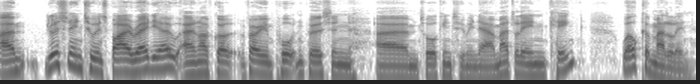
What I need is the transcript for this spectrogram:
Um, you're listening to Inspire Radio, and I've got a very important person um, talking to me now, Madeleine King. Welcome, Madeleine.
